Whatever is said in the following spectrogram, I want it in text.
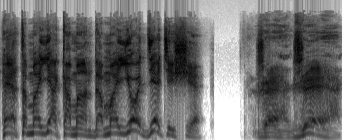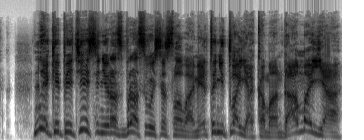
Это моя команда, мое детище. Джек, Джек, не кипятись и не разбрасывайся словами. Это не твоя команда, а моя.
